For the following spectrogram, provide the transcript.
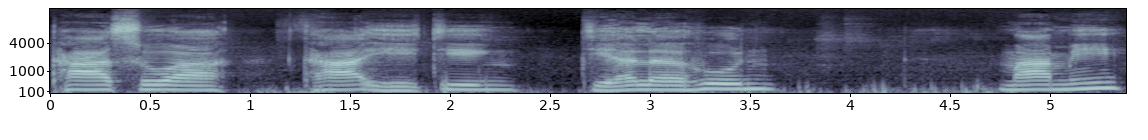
她说她已经结了婚妈咪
